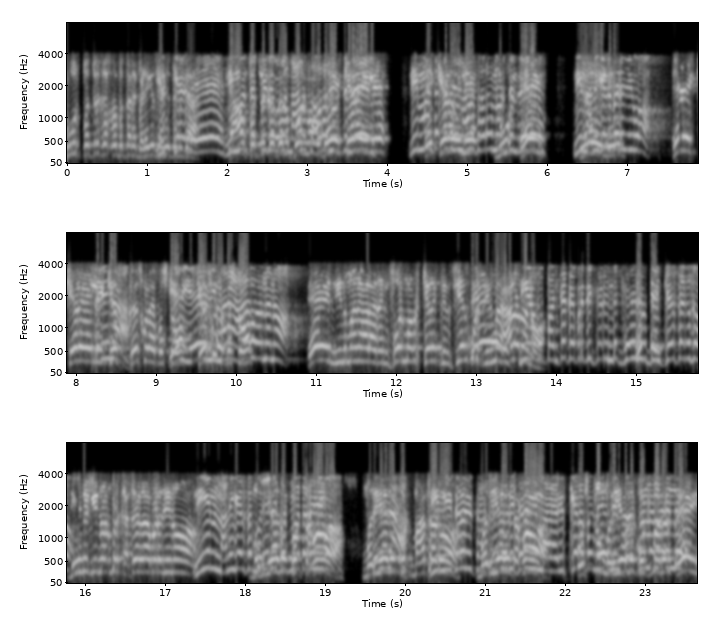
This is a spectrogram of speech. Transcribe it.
ನೂರು ಪತ್ರಕರ್ತರು ಬರ್ತಾರೆ ಬೆಳಗ್ಗೆ ಸಂಜೆ ತನಕ. ಕೇಳಿ, ಯಾವ ಪತ್ರಕರ್ತರು ಫೋನ್ ಮಾಡ್ದೆ? ಕೇಳ ಇಲ್ಲಿ. ನಿಮ್ಮಂತ ಏ, ಕೇಳ ಇಲ್ಲಿ. ಏ, ಕೇಳ ಇಲ್ಲಿ. ಏ ಕೇಳ ಇಲ್ಲಿ? ಕೇಳಿಸ್ಕೊಳ್ಳ ನಿನ್. ಮನೆ ಆಳ. ಫೋನ್ ಮಾಡ್ಬಿಟ್ಟು ಕೇಳಕ್ ನೀನ್ ಸೇಲ್ ಕೊಡಿ ನಿನ್ ಮನೆ ಆಳ ನೀನು. ಪಂಚಾಯತ್ ಅಧಿಕಾರಿಯಿಂದ ಕೇಳಿ ಕೇಳ್ತಾ ಇರೋದು. ನೀನು ನೀನು ನೋಡ್ಬಿಟ್ಟು ಕತೆ ಹೇಳ್ಬೇಡ ನೀನು. ನೀನ್ ನನಗೆ ಮರ್ಯಾದೆ ಕೊಟ್ಟು ಮಾತಾಡಿ. ನೀವು. ಮರ್ಯಾದೆ? ಕೊಟ್ಟು ಮಾತಾಡು. ಮರ್ಯಾದೆ ತಗೋ ಅಷ್ಟು ಮರ್ಯಾದೆ ಕೊಟ್ಟು personal ಮಾತಾಡು. ಏಯ್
